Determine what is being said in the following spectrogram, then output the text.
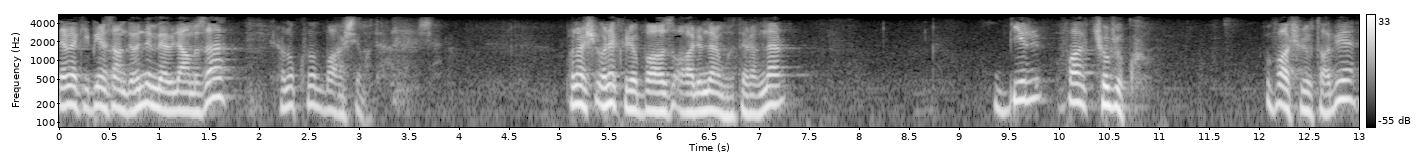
Demek ki bir insan döndü Mevlamıza onu kulun bağışlıyor Buna şu örnek veriyor bazı alimler muhteremler. Bir ufak çocuk ufak çocuk tabi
